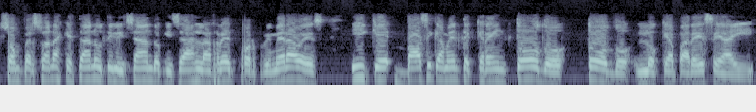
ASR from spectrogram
son personas que están utilizando quizás la red por primera vez y que básicamente creen todo todo lo que aparece ahí.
